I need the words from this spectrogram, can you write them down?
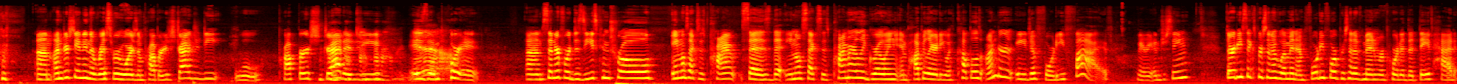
um, understanding the risk, rewards, and proper strategy. Whoa, proper strategy is important. Um, Center for Disease Control. Anal sex is prim- says that anal sex is primarily growing in popularity with couples under age of 45. Very interesting. 36% of women and 44% of men reported that they've had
